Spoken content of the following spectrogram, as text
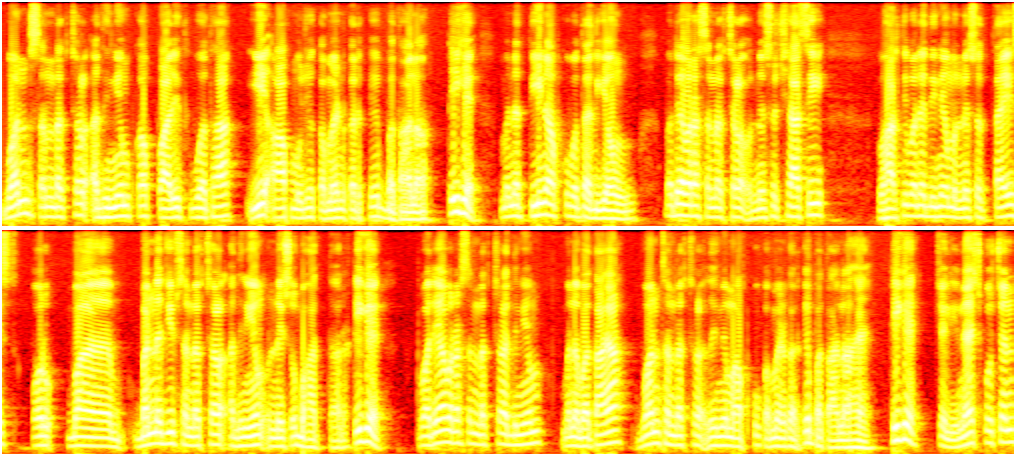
वन संरक्षण अधिनियम कब पारित हुआ था, ये आप मुझे कमेंट करके बताना, ठीक है? मैंने तीन आपको बता दिया हूँ। पर्यावरण संरक्षण उन्नीस सौ छियासी, भारतीय वन अधिनियम उन्नीस और वन्य जीव संरक्षण अधिनियम उन्नीस सौ बहत्तर, ठीक है? पर्यावरण संरक्षण अधिनियम मैंने बताया, वन संरक्षण अधिनियम आपको कमेंट करके बताना है। ठीक है? चलिए नेक्स्ट क्वेश्चन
